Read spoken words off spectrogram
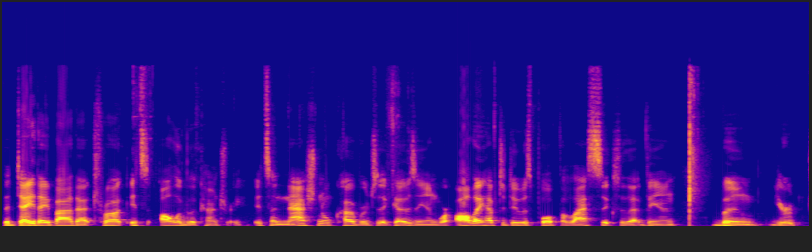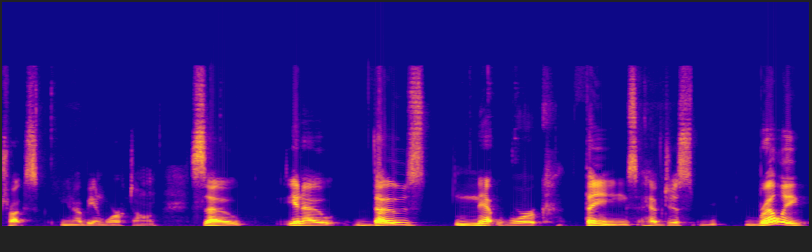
the day they buy that truck, it's all over the country. It's a national coverage that goes in where all they have to do is pull up the last six of that VIN, boom, your truck's you know being worked on. So you know those network things have just really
